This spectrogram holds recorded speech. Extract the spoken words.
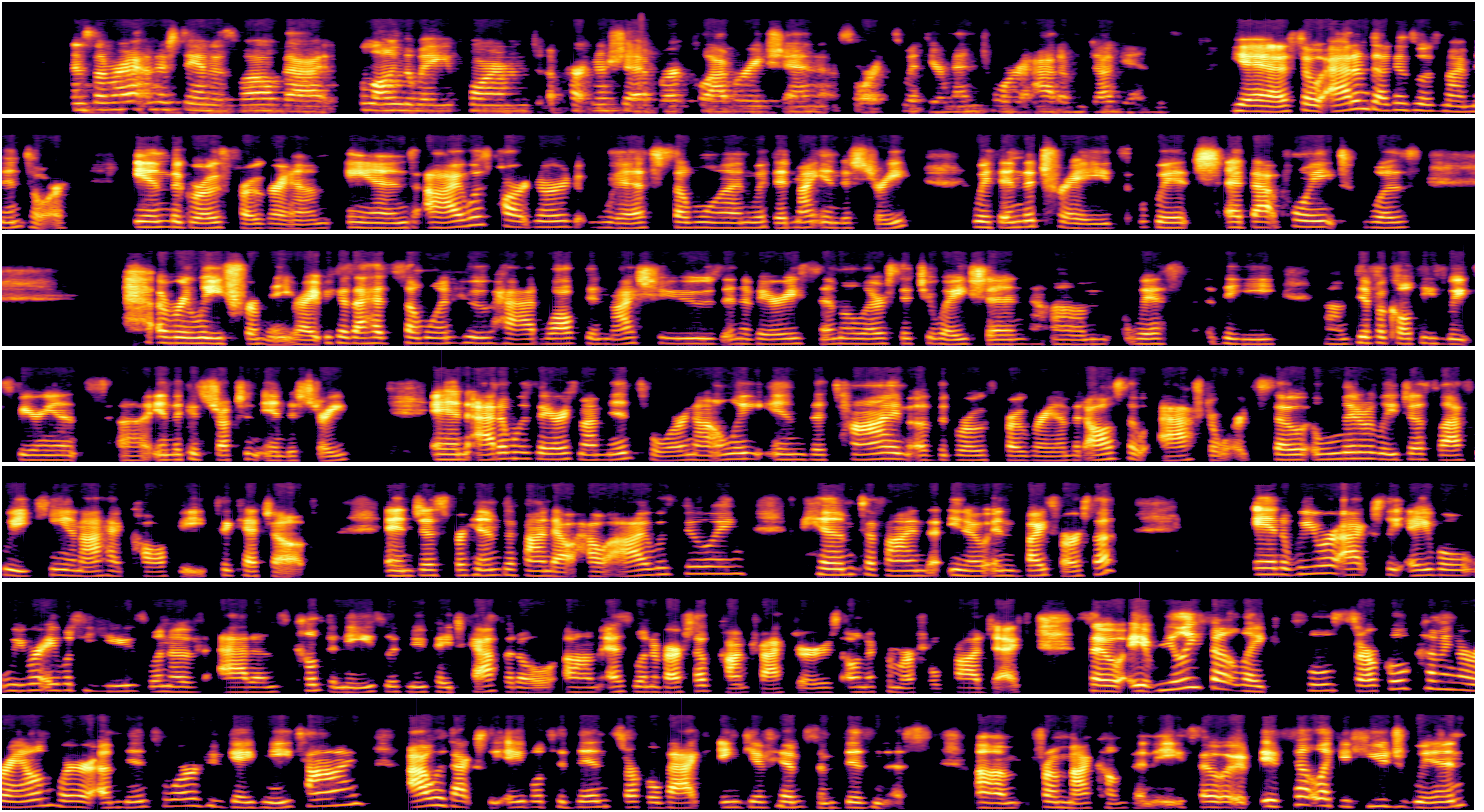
And Summer, I understand as well that along the way you formed a partnership or a collaboration of sorts with your mentor, Adam Duggins. Yeah, so Adam Duggins was my mentor in the growth program, and I was partnered with someone within my industry, within the trades, which at that point was a relief for me, right? Because I had someone who had walked in my shoes in a very similar situation um, with the um, difficulties we experience uh, in the construction industry. And Adam was there as my mentor, not only in the time of the growth program, but also afterwards. So, literally, just last week, he and I had coffee to catch up. And just for him to find out how I was doing, him to find, you know, and vice versa and we were actually able we were able to use one of adam's companies with new page capital um, as one of our subcontractors on a commercial project. So it really felt like full circle coming around where a mentor who gave me time i was actually able to then circle back and give him some business um, from my company. So it, it felt like a huge win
